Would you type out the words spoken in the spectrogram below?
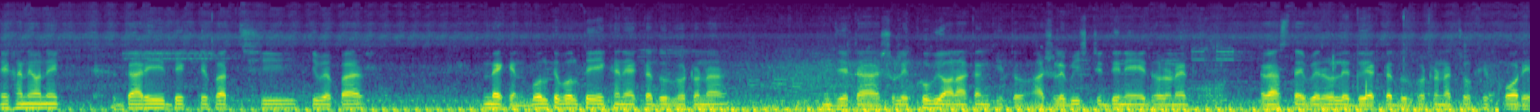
এখানে অনেক গাড়ি দেখতে পাচ্ছি, কি ব্যাপার? দেখেন, বলতে বলতে এখানে একটা দুর্ঘটনা। যেটা আসলে খুবই অনাকাঙ্ক্ষিত। আসলে বৃষ্টির দিনে এই ধরনের রাস্তায় বেরোলে দুই একটা দুর্ঘটনা চোখে পড়ে।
